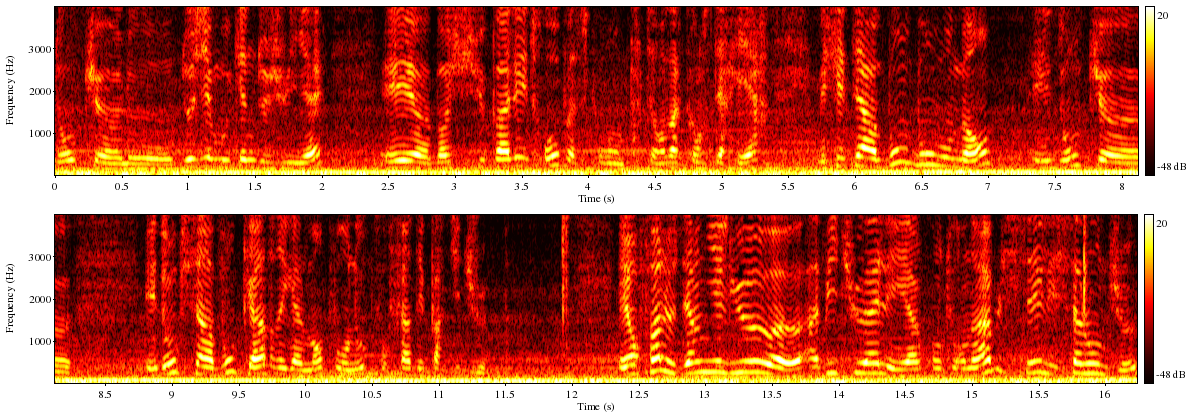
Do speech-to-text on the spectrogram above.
donc le deuxième week-end de juillet. Et bon, j'y suis pas allé trop parce qu'on partait en vacances derrière, mais c'était un bon bon moment. Et donc et donc c'est un bon cadre également pour nous pour faire des parties de jeu. Et enfin le dernier lieu euh, habituel et incontournable, c'est les salons de jeu.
